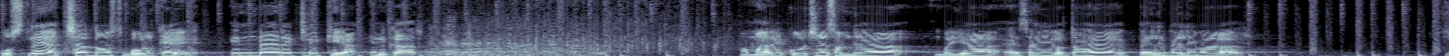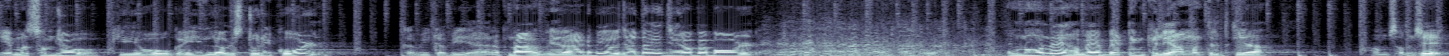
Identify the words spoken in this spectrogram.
उसने अच्छा दोस्त बोल के इनडायरेक्टली किया इनकार। हमारे कोच ने समझाया, भैया, ऐसा ही होता है पहली पहली बार। ये मत समझो कि हो गई लव स्टोरी कोल्ड कभी कभी यार अपना विराट भी हो जाता है ज़ीरो पे बोल्ड उन्होंने हमें बैटिंग के लिए आमंत्रित किया। हम समझे,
